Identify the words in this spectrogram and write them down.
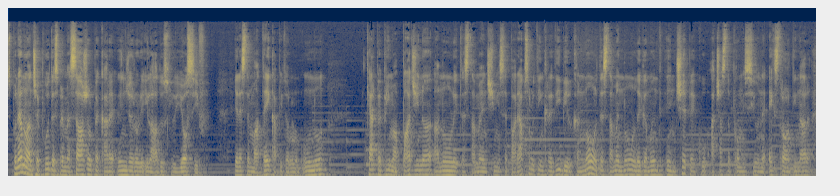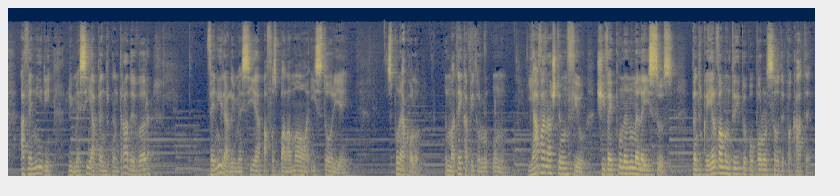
Spuneam la început despre mesajul pe care îngerul i l-a adus lui Iosif. El este în Matei, capitolul 1, chiar pe prima pagină a Noului Testament și mi se pare absolut incredibil că Noul Testament, Noul Legământ începe cu această promisiune extraordinară a venirii lui Mesia, pentru că într-adevăr venirea lui Mesia a fost balamaua istoriei. Spune acolo, în Matei capitolul 1, Ea va naște un fiu și vei pune numele Isus, pentru că El va mântui pe poporul său de păcate.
